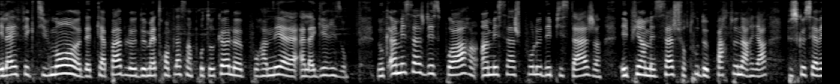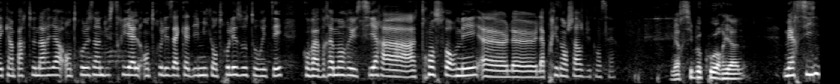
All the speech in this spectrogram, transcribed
et là effectivement d'être capable de mettre en place un protocole pour amener à la guérison. Donc un message d'espoir, un message pour le dépistage et puis un message surtout de partenariat puisque c'est avec un partenariat entre les industriels, entre les académiques, entre les autorités qu'on va vraiment réussir à à transformer euh, le, la prise en charge du cancer. Merci beaucoup Oriane. Merci.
